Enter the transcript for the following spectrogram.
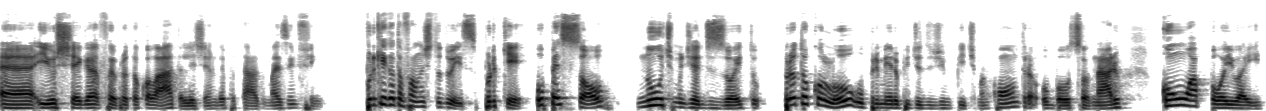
É, e o Chega foi protocolado, elegendo deputado, mas enfim. Por que, que eu tô falando de tudo isso? Porque o PSOL, no último dia 18, protocolou o primeiro pedido de impeachment contra o Bolsonaro, com o apoio aí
